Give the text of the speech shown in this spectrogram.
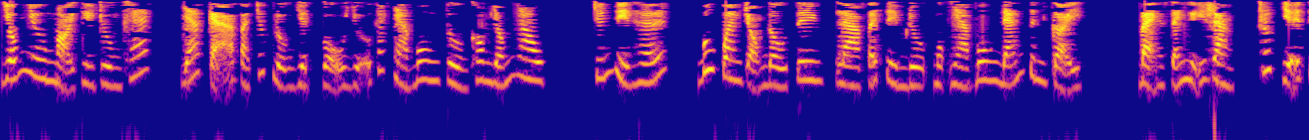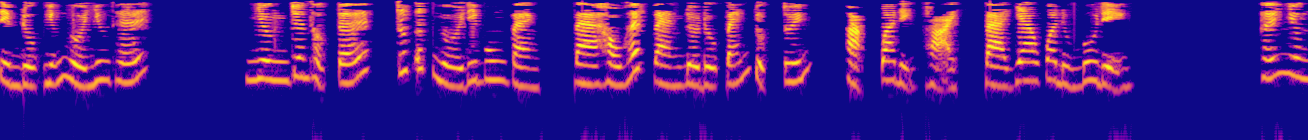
Giống như mọi thị trường khác, giá cả và chất lượng dịch vụ giữa các nhà buôn thường không giống nhau. Chính vì thế, bước quan trọng đầu tiên là phải tìm được một nhà buôn đáng tin cậy. Bạn sẽ nghĩ rằng rất dễ tìm được những người như thế. Nhưng trên thực tế, rất ít người đi buôn vàng, và hầu hết vàng đều được bán trực tuyến, hoặc qua điện thoại, và giao qua đường bưu điện. Thế nhưng,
